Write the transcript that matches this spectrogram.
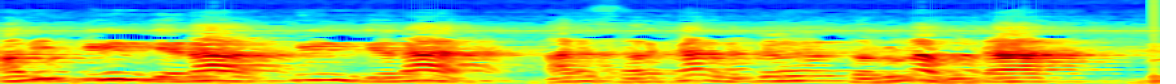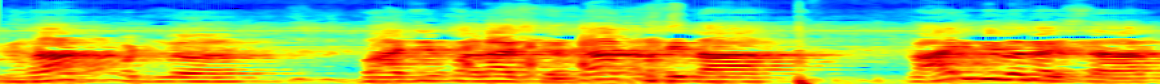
आम्ही तीन घेणार तीन घेणार. अरे सरकार होतं तरुणा होता. घरात पडलं. भाजीपाला शेतात राहिला. काय दिलं नाही सर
